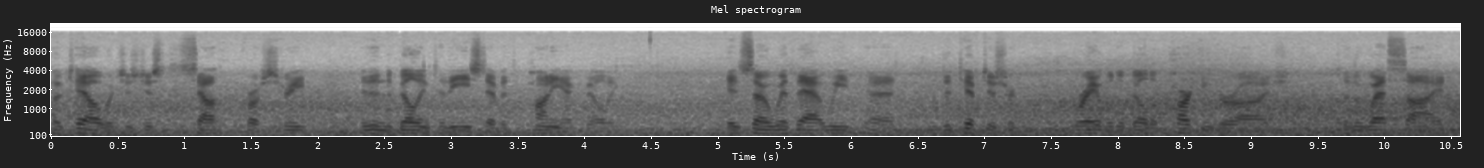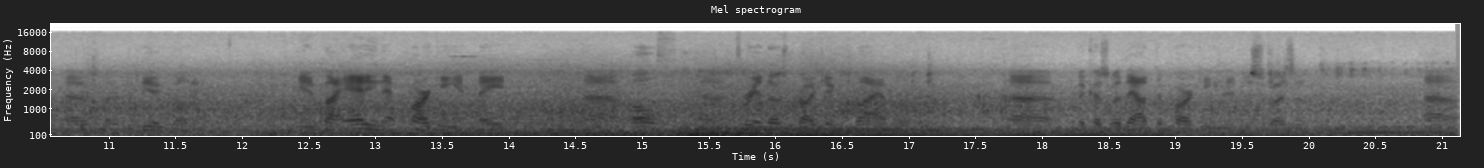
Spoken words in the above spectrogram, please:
Hotel, which is just south across the street, and then the building to the east of it, the Pontiac building. And so with that, we, uh, the TIF district were able to build a parking garage to the west side of, the building. And by adding that parking, it made uh, all uh, three of those projects viable uh, because without the parking, there just wasn't uh,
